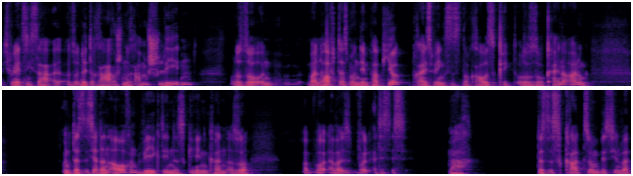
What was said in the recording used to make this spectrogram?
ich will jetzt nicht sagen, also literarischen Ramschläden oder so und man hofft, dass man den Papierpreis wenigstens noch rauskriegt oder so, keine Ahnung. Und das ist ja dann auch ein Weg, den das gehen kann. Also, aber das ist, ach, das ist gerade so ein bisschen, weil,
